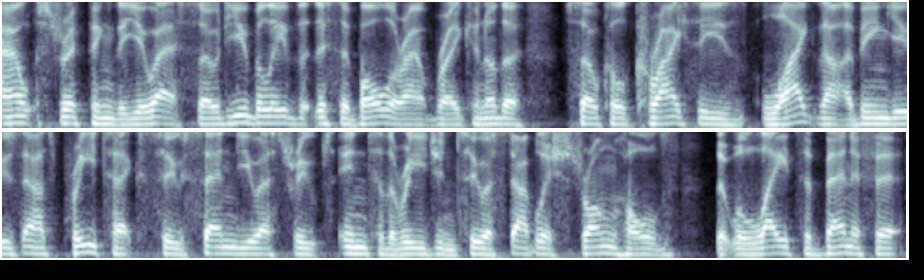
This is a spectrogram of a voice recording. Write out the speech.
outstripping the US. So do you believe that this Ebola outbreak and other so-called crises like that are being used as pretext to send US troops into the region to establish strongholds that will later benefit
